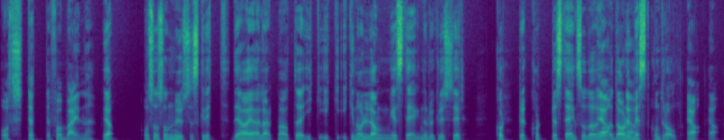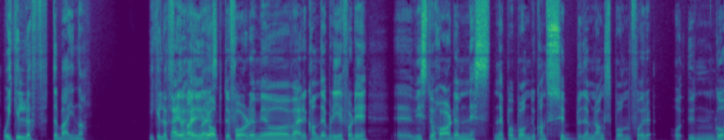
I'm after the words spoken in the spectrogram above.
og støtte for beinet. Ja. Også sånn museskritt, det har jeg lært meg, at eh, ikke, ikke, ikke noe lange steg når du krysser. Korte, korte steg, så da, Ja, da har du ja. mest kontroll. Ja, ja. Og ikke løfte beina. Ikke løfte Nei, jo beina. høyere opp du får dem, jo verre kan det bli, fordi eh, hvis du har dem nesten nede på bånn, du kan subbe dem langs bånn for å unngå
